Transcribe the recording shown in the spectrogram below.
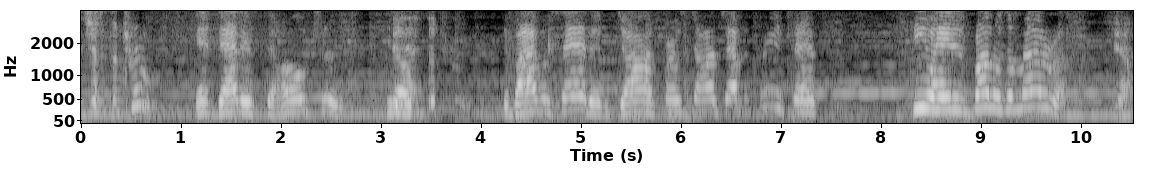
It's just the truth. That, that is the whole truth. You It know, is the truth. the Bible said in John, First John chapter 3, it says, He who hates his brother is a murderer. Yeah.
